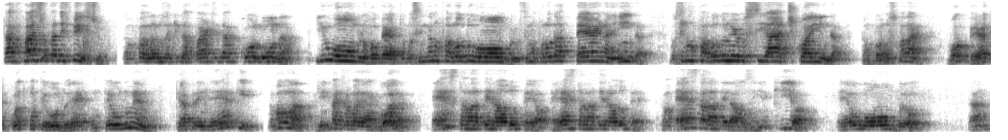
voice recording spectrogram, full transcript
Tá fácil ou tá difícil? Então falamos aqui da parte da coluna. E o ombro, Roberto? Você ainda não falou do ombro, você não falou da perna ainda, você não falou do nervo ciático ainda. Então vamos falar. Roberto, quanto conteúdo? É, conteúdo mesmo. Quer aprender é aqui. Então vamos lá. A gente vai trabalhar agora esta lateral do pé, ó. Esta lateral do pé. Então esta lateralzinha aqui, ó, é o ombro, tá?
